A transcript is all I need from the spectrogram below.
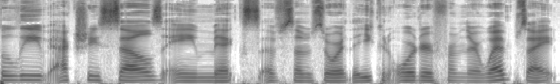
believe, actually sells a mix of some sort that you can order from their website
